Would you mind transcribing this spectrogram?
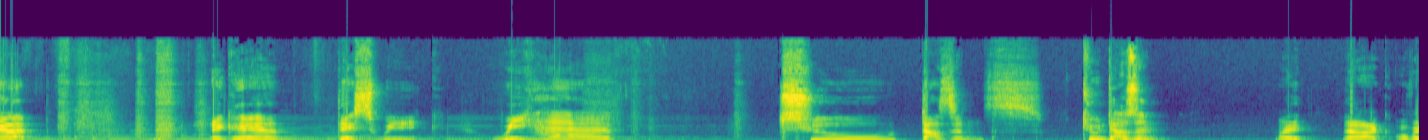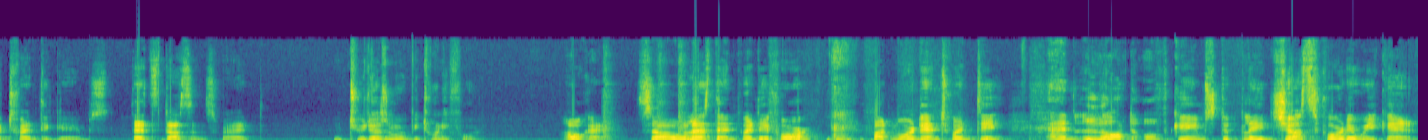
Caleb. Again, this week we have two dozens. Two dozen. Right? They're like over 20 games. That's dozens, right? Two dozen would be 24. Okay, so less than 24, but more than 20, and a lot of games to play just for the weekend.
